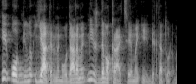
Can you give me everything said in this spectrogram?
і обміну ядерними ударами між демократіями і диктатурами.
